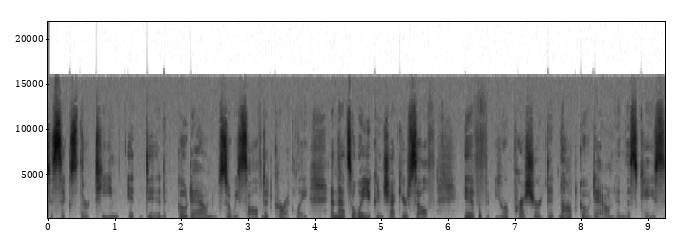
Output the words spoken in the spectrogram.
to 613. It did go down, so we solved it correctly. And that's a way you can check yourself. If your pressure did not go down in this case,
